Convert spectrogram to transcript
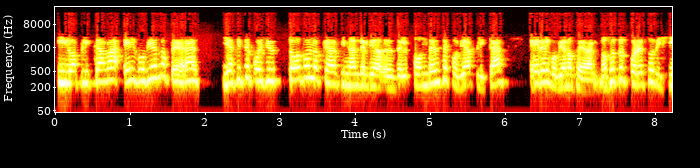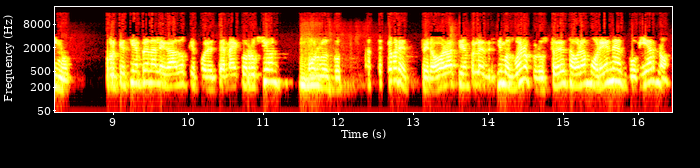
y lo aplicaba el gobierno federal. Y así te puedo decir, todo lo que al final del día desde el Fonden se podía aplicar era el gobierno federal. Nosotros por eso dijimos, porque siempre han alegado que por el tema de corrupción, por los gobiernos anteriores, pero ahora siempre les decimos, bueno, pero ustedes ahora Morena es gobierno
